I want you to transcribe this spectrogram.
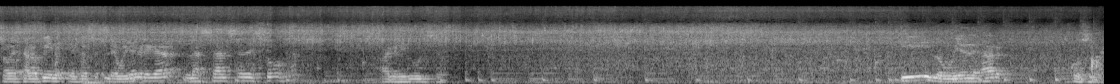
son escalopines. Entonces le voy a agregar la salsa de soja agridulce. Y lo voy a dejar cocinar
